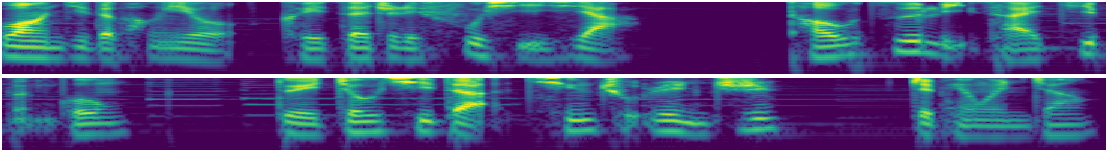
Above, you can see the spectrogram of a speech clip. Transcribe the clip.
忘记的朋友可以在这里复习一下《投资理财基本功：对周期的清楚认知》这篇文章。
